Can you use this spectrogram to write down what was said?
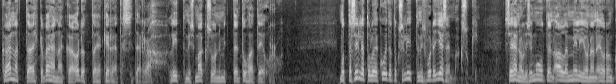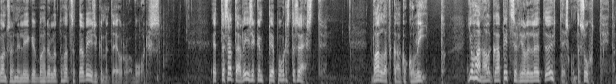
kannattaa ehkä vähän aikaa odottaa ja kerätä sitä rahaa. Liittymismaksu on nimittäin tuhat euroa. Mutta sillä tulee kuitatuksi liittymisvuoden jäsenmaksukin. Sehän olisi muuten alle miljoonan euron konserniliikevaihdolla 1150 euroa vuodessa. Että 150 puhdasta säästöä. Vallatkaa koko liitto. Johan alkaa pizzeriolle löytyä yhteiskuntasuhteita.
